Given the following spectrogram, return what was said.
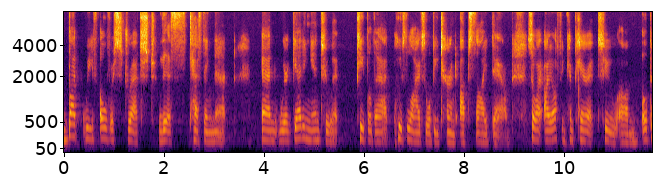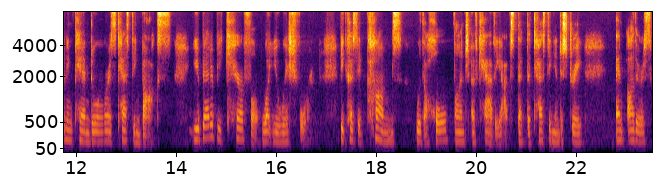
but we've overstretched this testing net and we're getting into it people that whose lives will be turned upside down. So I, I often compare it to um, opening Pandora's testing box. You better be careful what you wish for because it comes with a whole bunch of caveats that the testing industry and others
